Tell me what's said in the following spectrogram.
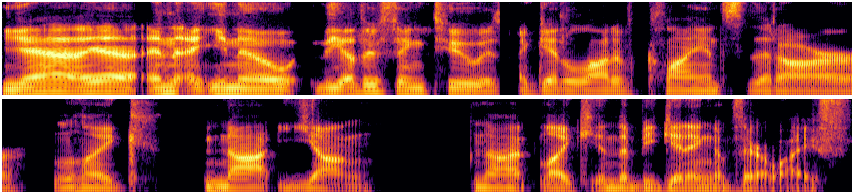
Yeah yeah. And uh, you know the other thing too is i get a lot of clients that are like not young not like in the beginning of their life.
